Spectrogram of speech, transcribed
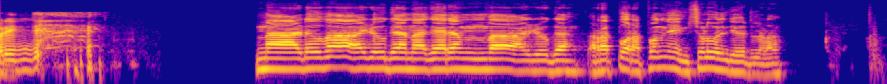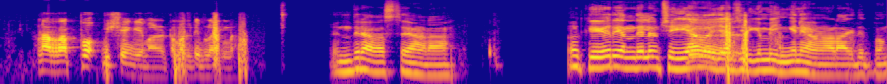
ഒരു ഇഞ്ച്. നാട് വാഴുക നഗരം വാഴുക. റപ്പോ റപ്പൊന്നും ഞാൻ ഇൻസ്റ്റോൾ പോലും ചെയ്തിട്ടില്ലടാ. റെപ്പോ വിഷയം ഗെയിമാണ് കേട്ടോ മൾട്ടിപ്ലെയറിൽ എന്തൊരവസ്ഥയാടാ? കേറി എന്തെങ്കിലും ചെയ്യാന്ന് വിചാരിച്ചിരിക്കുമ്പോ ഇങ്ങനെയാണോടാ ഇതിപ്പം?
